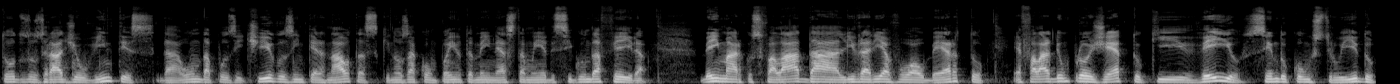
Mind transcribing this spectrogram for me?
todos os rádio ouvintes da Onda Positivos, internautas que nos acompanham também nesta manhã de segunda-feira. Bem, Marcos, falar da Livraria Vô Alberto é falar de um projeto que veio sendo construído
